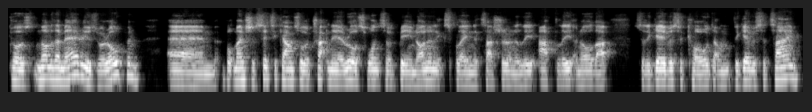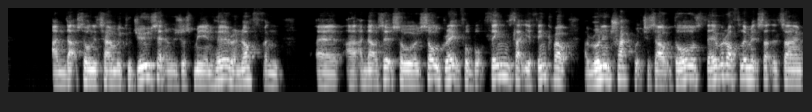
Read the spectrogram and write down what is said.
because none of them areas were open. Um, but Manchester City Council, a track near us, once I've been on and explained Natasha, an elite athlete, and all that. So they gave us a code and they gave us a time, and that's the only time we could use it. And it was just me and her enough. And uh, and that was it. So we were so grateful. But things like you think about a running track, which is outdoors, they were off limits at the time.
